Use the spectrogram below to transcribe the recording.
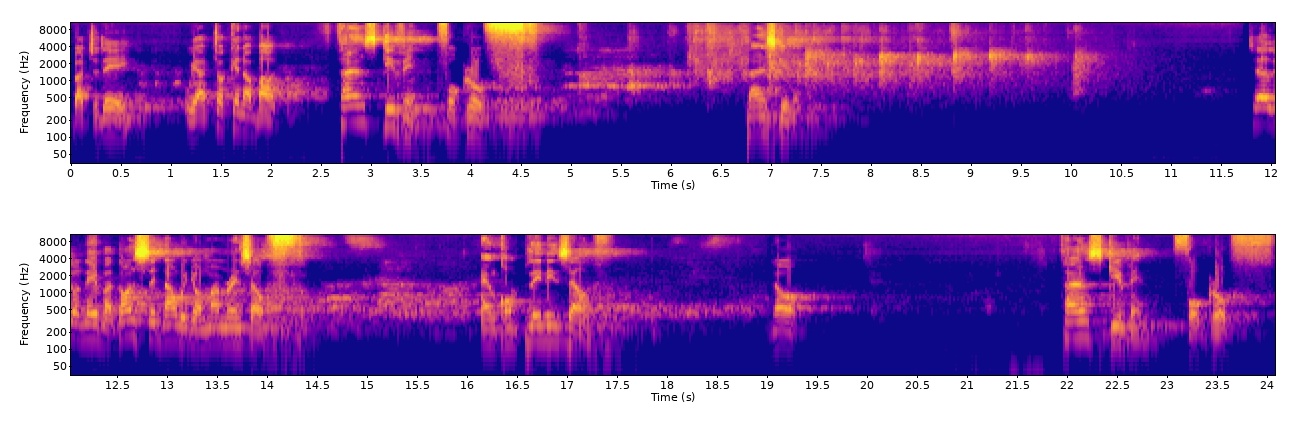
but today we are talking about thanksgiving for growth. Thanksgiving. Tell your neighbor, don't sit down with your murmuring self and complaining self. No. Thanksgiving for growth.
